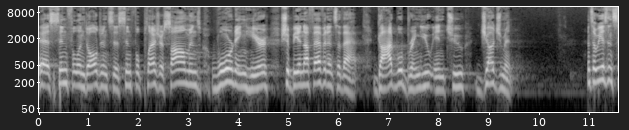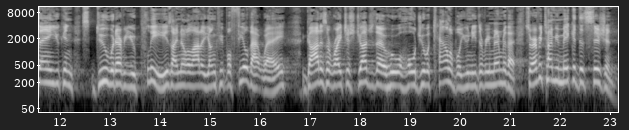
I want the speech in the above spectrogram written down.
uh, sinful indulgences, sinful pleasure. Solomon's warning here should be enough evidence of that. God will bring you into judgment. And so he isn't saying you can do whatever you please. I know a lot of young people feel that way. God is a righteous judge, though, who will hold you accountable. You need to remember that. So every time you make a decision,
